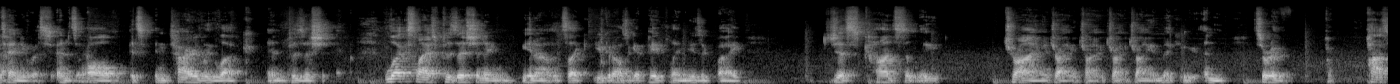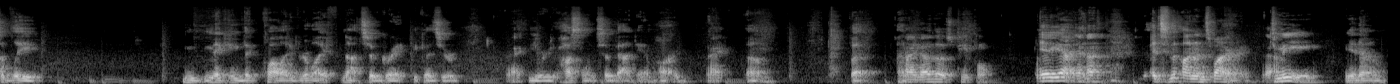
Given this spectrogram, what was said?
tenuous, and it's all it's entirely luck and position, luck slash positioning. You know, it's like you could also get paid playing music by just constantly trying and trying and trying and trying and trying and making and sort of possibly making the quality of your life not so great because you're Right. you're hustling so goddamn hard. Right. Um, but I I know those people. yeah, yeah, it's uninspiring Yeah. to me, you know.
